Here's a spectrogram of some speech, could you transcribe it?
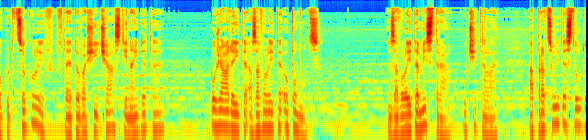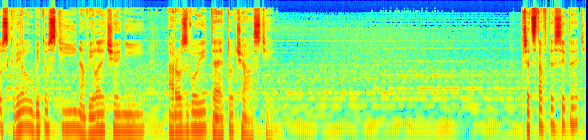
Pokud cokoliv v této vaší části najdete, požádejte a zavolejte o pomoc. Zavolejte mistra, učitele a pracujte s touto skvělou bytostí na vyléčení a rozvoji této části. Představte si teď,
